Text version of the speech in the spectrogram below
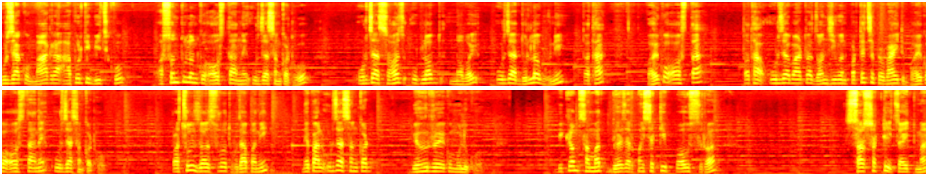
ऊर्जाको माग र आपूर्ति बिचको असन्तुलनको अवस्था नै ऊर्जा सङ्कट हो। ऊर्जा सहज उपलब्ध नभई ऊर्जा दुर्लभ हुने तथा भएको अवस्था तथा ऊर्जाबाट जनजीवन प्रत्यक्ष प्रभावित भएको अवस्था नै ऊर्जा सङ्कट हो। प्रचुर जलस्रोत हुँदा पनि नेपाल ऊर्जा सङ्कट बेहोरिरहेको मुलुक हो। विक्रम सम्मत दुई हजार पैँसठी पौष र सडसट्ठी चैतमा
